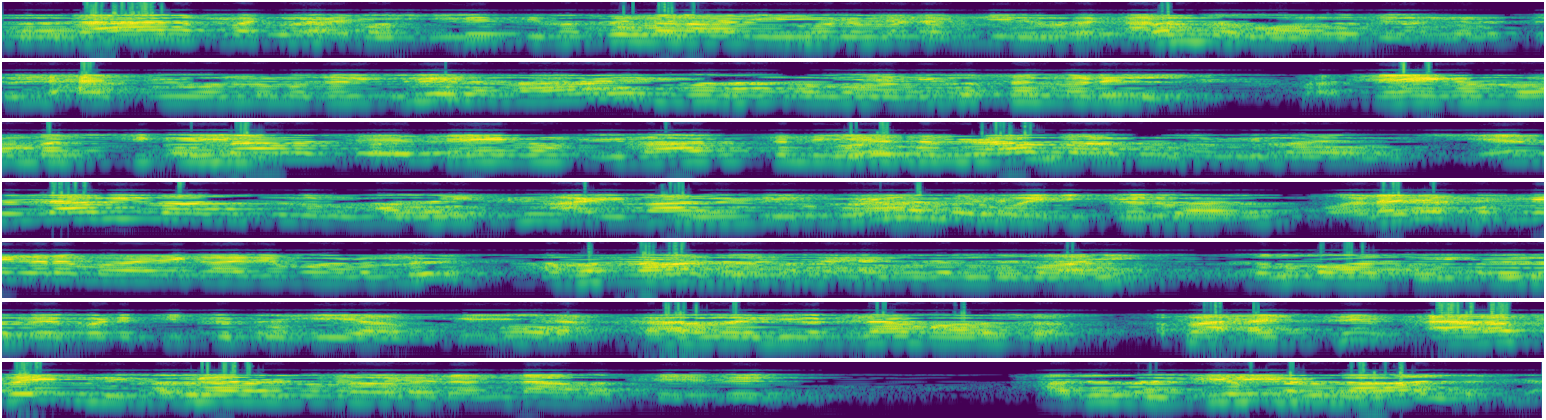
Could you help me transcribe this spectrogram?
പ്രധാനപ്പെട്ട ദിവസങ്ങളാണ് നമ്മുടെ കടന്നു പോകുന്നത്. അങ്ങനെ ഒന്ന് മുതൽ ദിവസങ്ങളിൽ പ്രത്യേകം നോമ്പനുഷ്ഠിക്കുകയും പ്രത്യേകം വിവാദത്തിന്റെ ഏതെല്ലാം ഏതെല്ലാം വിവാദത്തിലും അവർക്ക് ആ വിവാദത്തിൽ നിർവഹിക്കലും വളരെ പുണ്യകരമായ കാര്യമാണെന്ന് അപകാശമായി പഠിപ്പിച്ചു പൂർത്തിയാവുകയില്ല കാരണം സർ അപ്പൊ ഹജ്ജ് അറഫയിൽ നിൽക്കുക എന്നതാണ് രണ്ടാമത്തേത്. അത് നഷ്ടപ്പെടാനല്ല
